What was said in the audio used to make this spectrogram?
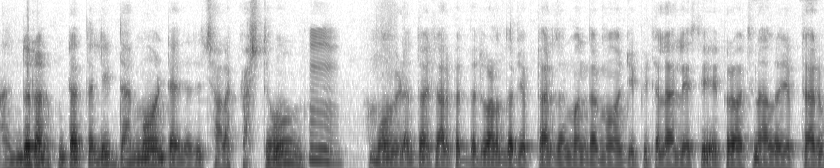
అందరూ అనుకుంటారు తల్లి ధర్మం అంటే అది చాలా కష్టం. అమ్మో వీళ్ళంతా చాలా పెద్ద పెద్ద వాళ్ళందరూ చెప్తారు ధర్మం ధర్మం అని చెప్పి తెల్లారులేస్తే ప్రవచనాల్లో చెప్తారు.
